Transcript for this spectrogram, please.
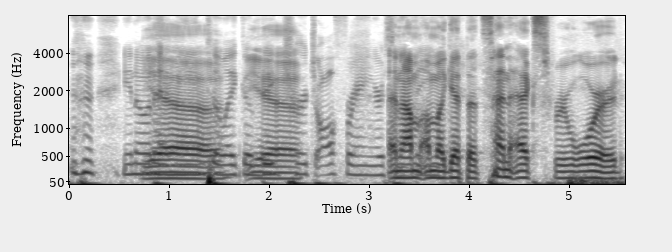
you know what I mean? Yeah, To like a yeah. big church offering or something. And I'm I'm gonna get the 10x reward.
